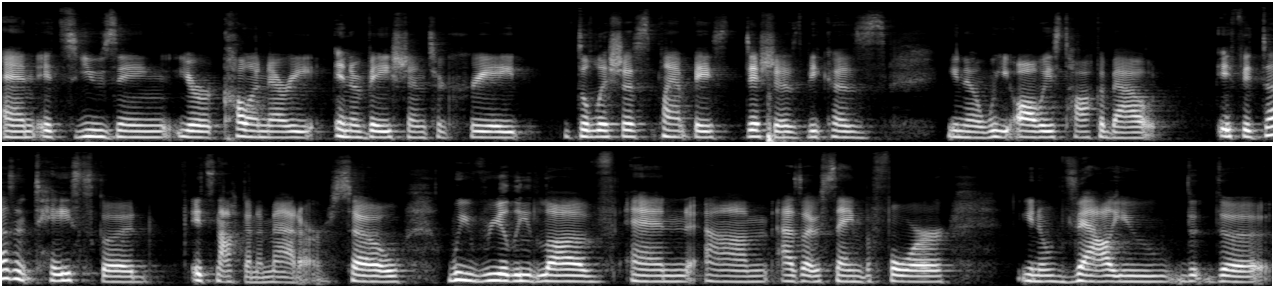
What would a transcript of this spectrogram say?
and it's using your culinary innovation to create delicious plant-based dishes because, you know, we always talk about if it doesn't taste good, it's not going to matter. So we really love, and um, as I was saying before, you know value the, the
